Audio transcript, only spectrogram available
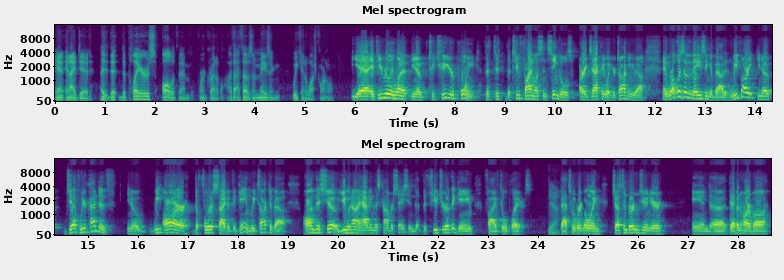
and and I did. I, the the players, all of them, were incredible. I, th- I thought it was an amazing weekend to watch cornhole. Yeah, if you really want to, you know, to, to your point, the, the, the two finalists in singles are exactly what you're talking about. And what was amazing about it, and we've already, you know, Jeff, we're kind of, you know, we are the foresight of the game. We talked about on this show, you and I having this conversation that the future of the game, five tool players. Yeah. That's where we're going. Justin Burton Jr. and uh, Devin Harbaugh,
